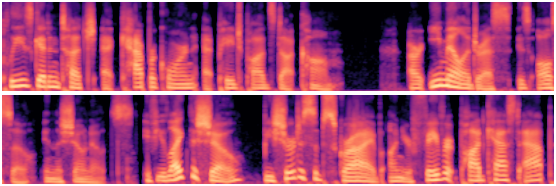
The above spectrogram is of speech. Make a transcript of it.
please get in touch at capricorn at pagepods.com. Our email address is also in the show notes. If you like the show, be sure to subscribe on your favorite podcast app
